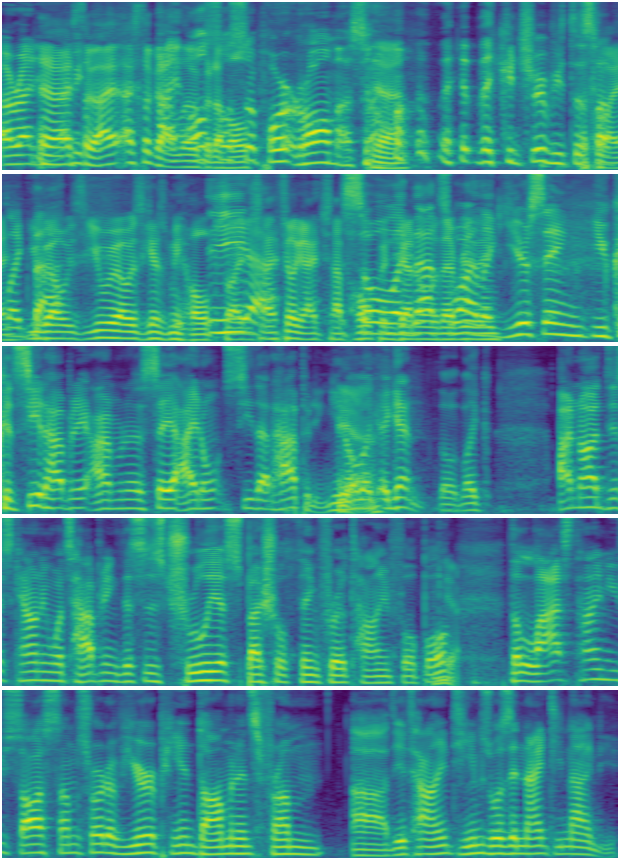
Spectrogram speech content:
already. Yeah, I still- I- I still got a little I bit of also hope. support Roma, so Yeah. they, they contribute to that's stuff why like you that. always you always gives me hope. So I, just, I feel like I just have so hope in like general that's why like you're saying you could see it happening. I'm gonna say I don't see that happening. You know, like again though, like I'm not discounting what's happening. This is truly a special thing for Italian football. Yeah. The last time you saw some sort of European dominance from uh, the Italian teams was in 1990,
